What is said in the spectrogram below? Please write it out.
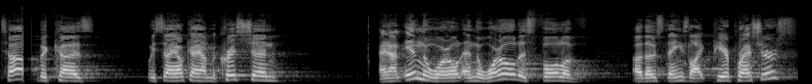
tough because we say, okay, I'm a Christian and I'm in the world, and the world is full of those things like peer pressures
